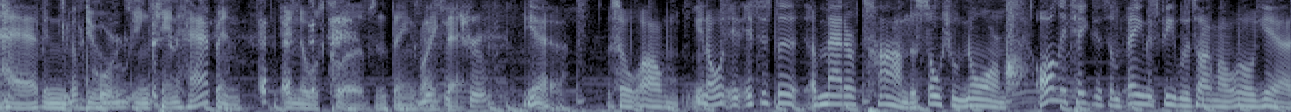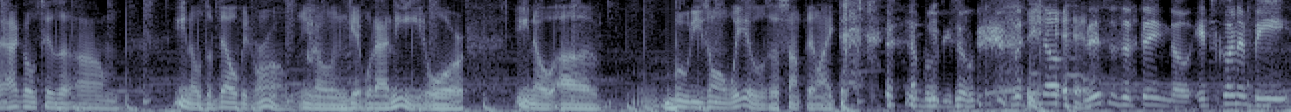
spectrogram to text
have and Of do course. and can happen in those clubs and things like This that. is true. Yeah. So, um, you know, it, it's just a, a matter of time. The social norm. All it takes is some famous people to talk about. Well, yeah, I go to the, um, you know, the Velvet Room, you know, and get what I need, or, you know, uh, booties on wheels or something like that. a booty so but you know Yeah. this is the thing though it's going to be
